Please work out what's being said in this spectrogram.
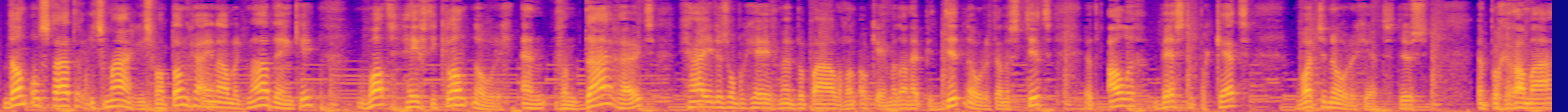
Dan ontstaat er iets magisch, want dan ga je namelijk nadenken, wat heeft die klant nodig? En van daaruit ga je dus op een gegeven moment bepalen van oké, maar dan heb je dit nodig. Dan is dit het allerbeste pakket wat je nodig hebt. Dus een programma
